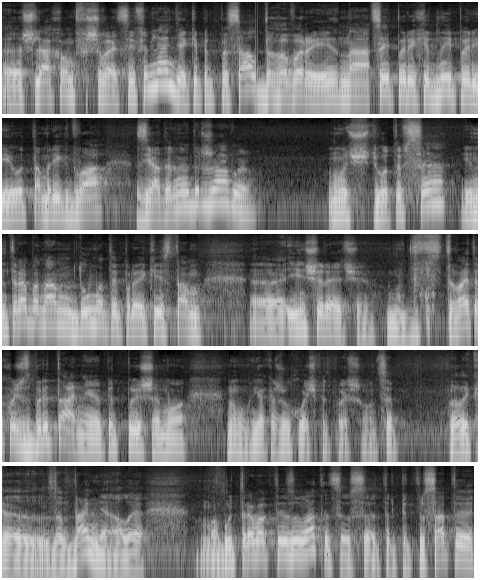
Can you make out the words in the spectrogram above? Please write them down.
е, шляхом в Швеції і Фінляндії, які підписали договори на цей перехідний період, там рік-два, з ядерною державою. Ну, от і все. І не треба нам думати про якісь там е, інші речі. Давайте хоч з Британією підпишемо. Ну, я кажу, хоч підпишемо. Це велике завдання, але, мабуть, треба активізувати це все. Підписати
